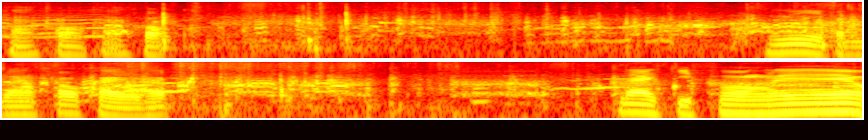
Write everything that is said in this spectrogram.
ขาของขาของ นี่กำลังเข้าไข่ครับ ได้กี่ฟองแล้ว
